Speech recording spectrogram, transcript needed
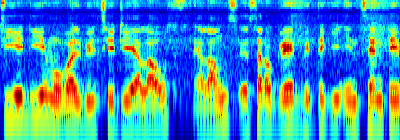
TA DA mobile bill, city allowance allowance, এছাড়াও গ্রেড ভিত্তিক ইনসেন্টিভ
